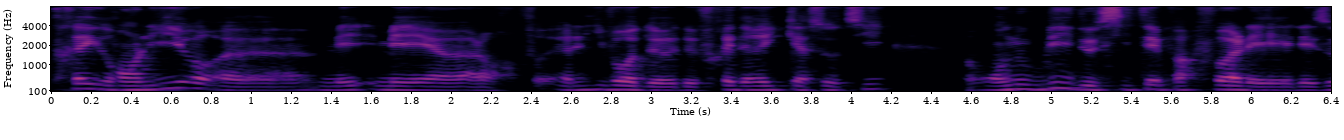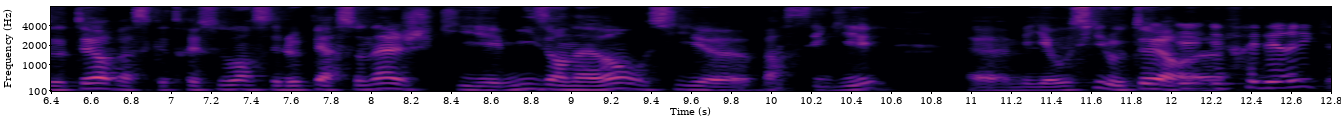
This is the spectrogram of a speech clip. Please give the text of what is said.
Très grand livre, euh, mais, euh, alors, un livre de, Frédéric Cassotti. On oublie de citer parfois les, auteurs parce que très souvent c'est le personnage qui est mis en avant aussi par Séguier, mais il y a aussi l'auteur. Et, Frédéric,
